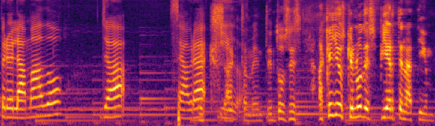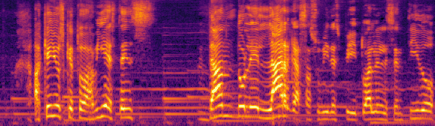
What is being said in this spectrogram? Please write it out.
pero el amado ya se habrá Exactamente. Entonces, aquellos que no despierten a tiempo, aquellos que todavía estén dándole largas a su vida espiritual en el sentido,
